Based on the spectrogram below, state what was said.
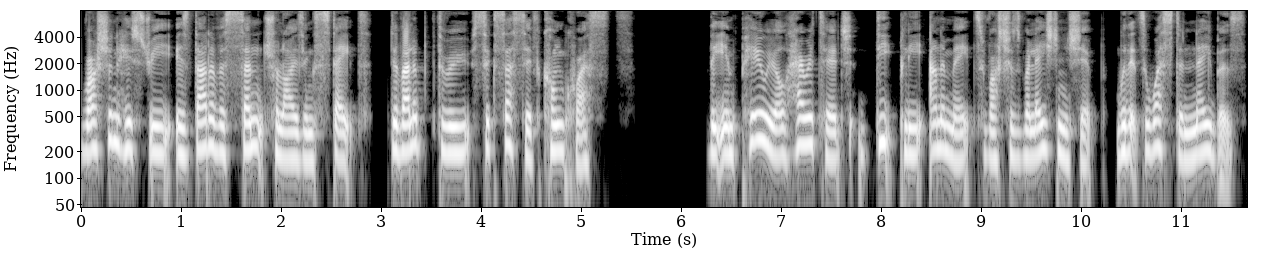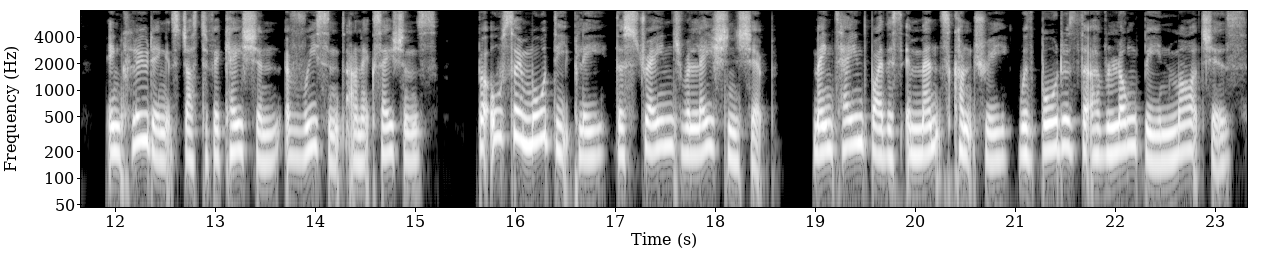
Russian history is that of a centralizing state developed through successive conquests. The imperial heritage deeply animates Russia's relationship with its Western neighbours, including its justification of recent annexations, but also more deeply the strange relationship maintained by this immense country with borders that have long been marches.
